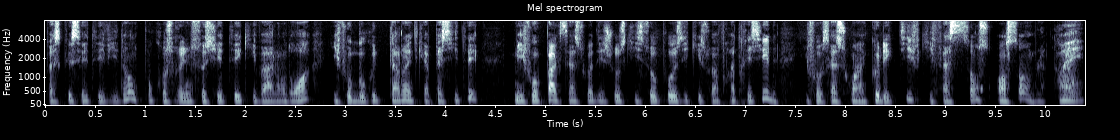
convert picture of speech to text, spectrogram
parce que c'est évident, pour construire une société qui va à l'endroit, il faut beaucoup de talent et de capacité. Mais il ne faut pas que ça soit des choses qui s'opposent et qui soient fratricides. Il faut que ça soit un collectif qui fasse sens ensemble. Ouais.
